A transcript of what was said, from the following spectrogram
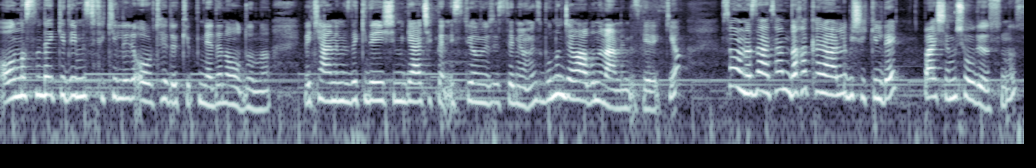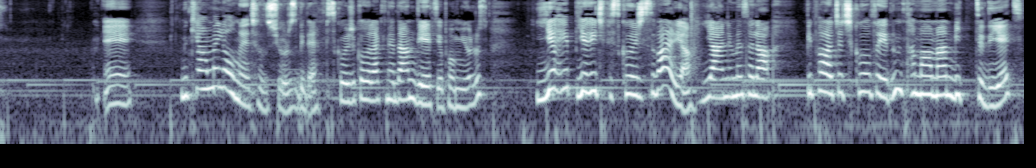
olmasını beklediğimiz fikirleri ortaya döküp neden olduğunu ve kendimizdeki değişimi gerçekten istiyor muyuz, istemiyor muyuz? Bunun cevabını vermemiz gerekiyor. Sonra zaten daha kararlı bir şekilde başlamış oluyorsunuz. Ee, mükemmel olmaya çalışıyoruz bir de. Psikolojik olarak neden diyet yapamıyoruz? Ya hep ya hiç psikolojisi var ya. Yani mesela bir parça çikolata yedim tamamen bitti diyet.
